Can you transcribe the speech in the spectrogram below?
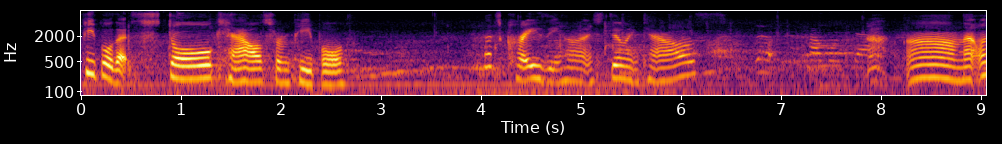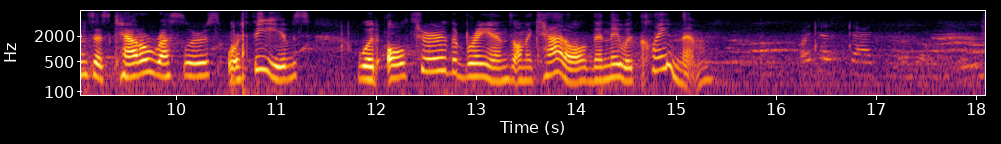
people that stole cows from people. That's crazy, huh? Stealing cows. Um, that one says cattle rustlers or thieves would alter the brands on the cattle, then they would claim them. What does that mean?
